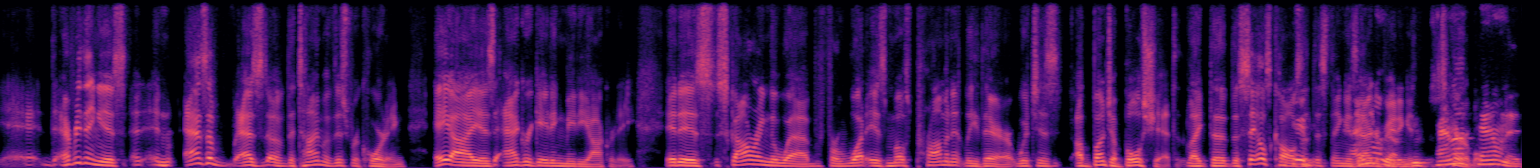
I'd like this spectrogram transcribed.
Eh, everything is, and as of as of the time of this recording, AI is aggregating mediocrity. It is scouring the web for what is most prominently there, which is a bunch of bullshit. Like the the sales calls Okay, that this thing is aggravating though. is you cannot terrible. down it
